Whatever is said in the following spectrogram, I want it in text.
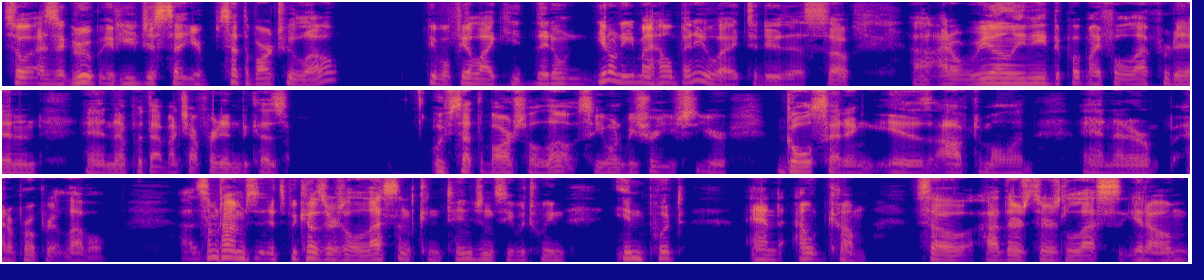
So as a group, if you just set your set the bar too low, people feel like you, they don't you don't need my help anyway to do this. So uh, I don't really need to put my full effort in and and uh, put that much effort in because we've set the bar so low. So you want to be sure you, your goal setting is optimal and, and at a, an appropriate level. Uh, sometimes it's because there's a lessened contingency between input and outcome. So uh, there's there's less, you know,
